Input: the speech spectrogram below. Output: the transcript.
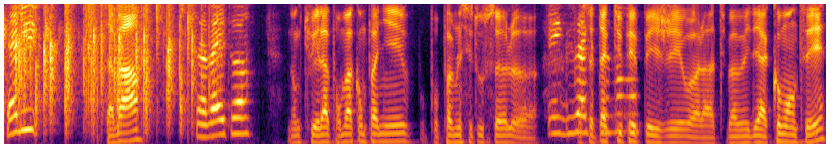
Salut, ça va? Ça va et toi? Donc tu es là pour m'accompagner, pour pas me laisser tout seul. euh, Exactement. cette actu PPG, voilà, tu vas m'aider à commenter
